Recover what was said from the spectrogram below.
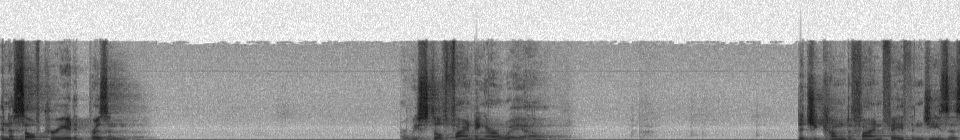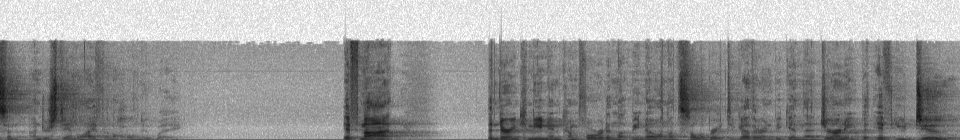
in a self created prison? Are we still finding our way out? Did you come to find faith in Jesus and understand life in a whole new way? If not, then during communion, come forward and let me know and let's celebrate together and begin that journey. But if you do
